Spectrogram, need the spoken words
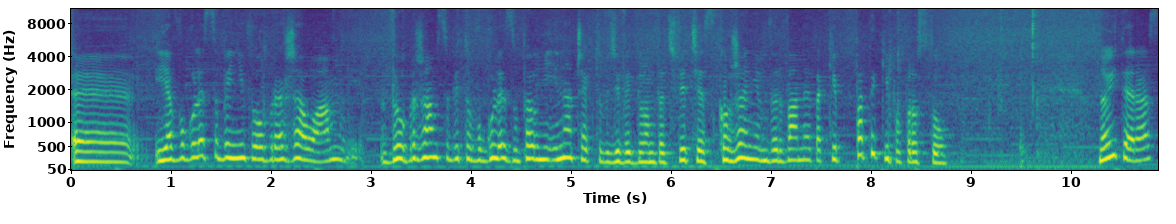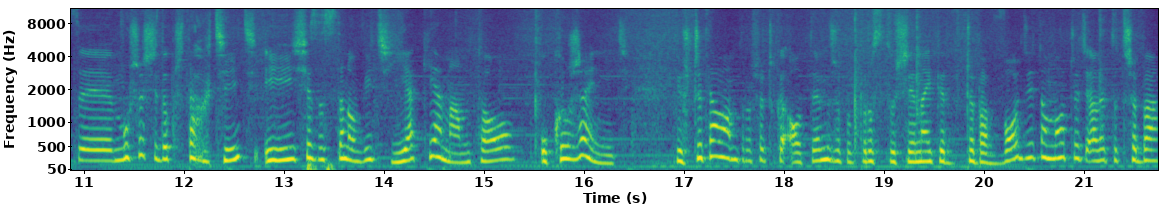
E, Ja w ogóle sobie nie wyobrażałam, wyobrażałam sobie to w ogóle zupełnie inaczej, jak to będzie wyglądać. Wiecie, z korzeniem wyrwane takie patyki po prostu. No i teraz y, muszę się dokształcić i się zastanowić, jak ja mam to ukorzenić. Już czytałam troszeczkę o tym, że po prostu się najpierw trzeba w wodzie to moczyć, ale to trzeba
